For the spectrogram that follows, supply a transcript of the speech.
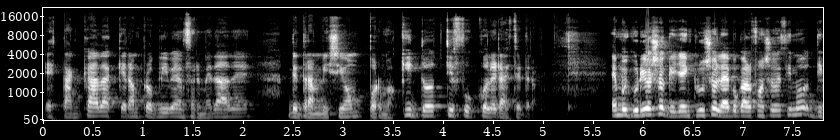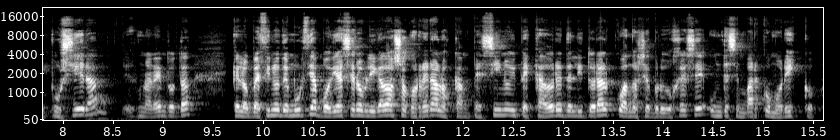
estancadas que eran proclives a enfermedades de transmisión por mosquitos, tifus, cólera, etc. Es muy curioso que ya incluso en la época de Alfonso X dispusiera, es una anécdota, que los vecinos de Murcia podían ser obligados a socorrer a los campesinos y pescadores del litoral cuando se produjese un desembarco morisco.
